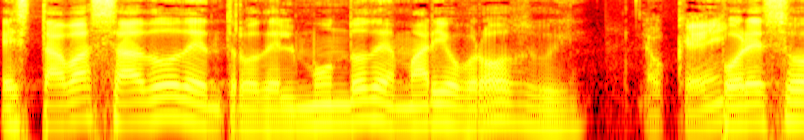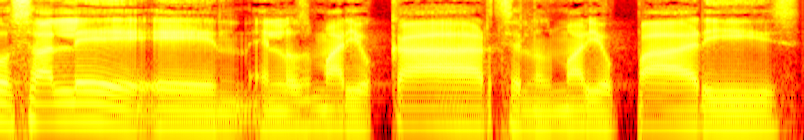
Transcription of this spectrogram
está basado dentro del mundo de Mario Bros, güey. Ok. Por eso sale en, en los Mario Karts, en los Mario Parties,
